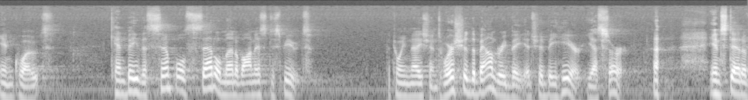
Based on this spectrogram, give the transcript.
in quotes, can be the simple settlement of honest disputes between nations. Where should the boundary be? It should be here. Yes, sir. Instead of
